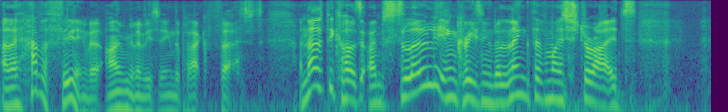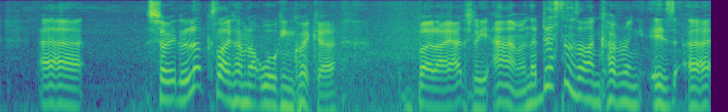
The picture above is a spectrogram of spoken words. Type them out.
and I have a feeling that I'm going to be seeing the plaque first. And that's because I'm slowly increasing the length of my strides. Uh, so it looks like I'm not walking quicker, but I actually am. And the distance that I'm covering is uh,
